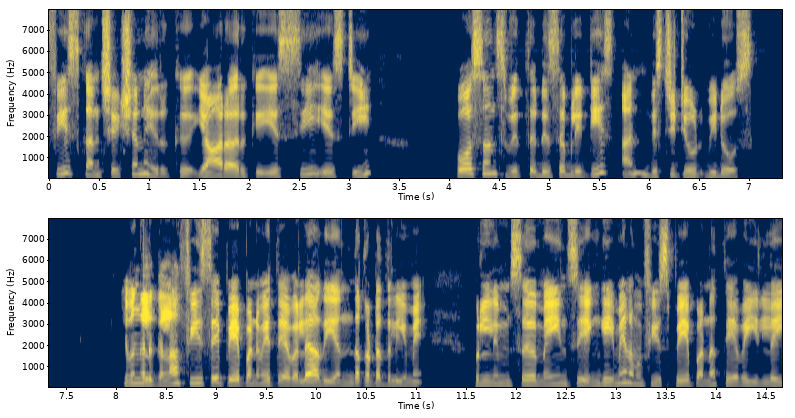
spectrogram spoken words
ஃபீஸ் கன்ஸ்ட்ரக்ஷன் இருக்குது யார் யாருக்கு SC ST persons with disabilities and destitute widows இவங்களுக்கெல்லாம் ஃபீஸே பே பண்ணவே தேவையில்லை. அது எந்த கட்டத்துலேயுமே. ப்ரிலிம்ஸு மெயின்ஸு எங்கேயுமே நம்ம ஃபீஸ் பே பண்ண தேவையில்லை.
